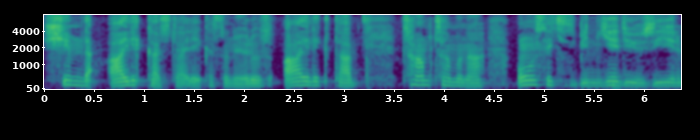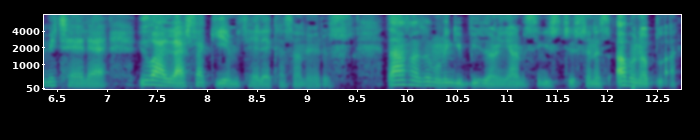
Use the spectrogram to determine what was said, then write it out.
şimdi aylık kaç TL kazanıyoruz aylıkta tam tamına 18.720 TL yuvarlarsak 20 TL kazanıyoruz daha fazla bunun gibi videoların gelmesini istiyorsanız abone like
